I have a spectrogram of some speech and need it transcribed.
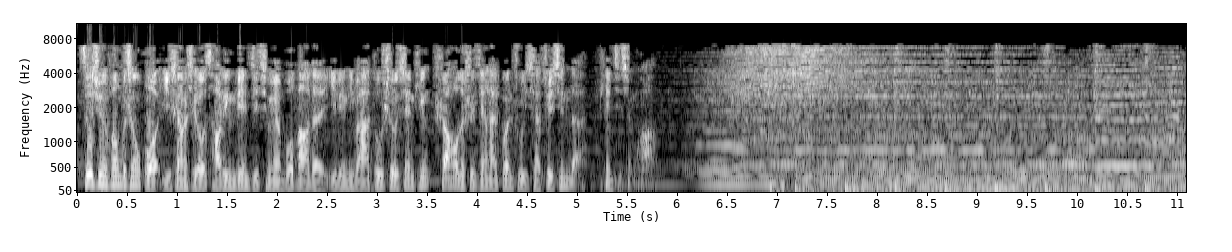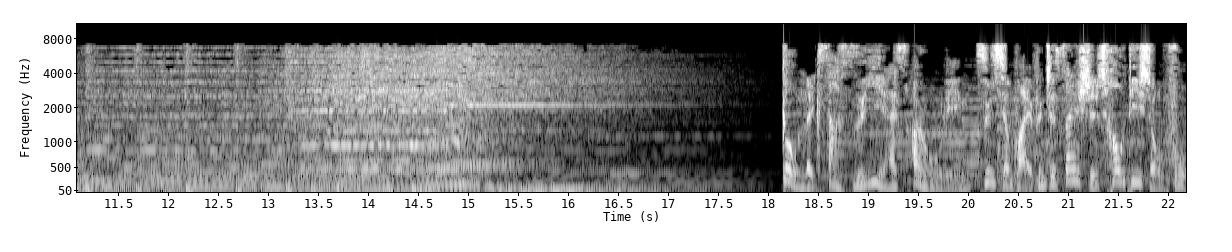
资讯丰富生活，以上是由曹林编辑、清源播报的《一零一八都市优先听》，稍后的时间来关注一下最新的天气情况。购雷克萨斯 ES 二五零，尊享百分之三十超低首付，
